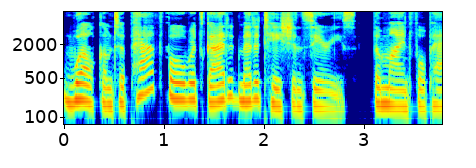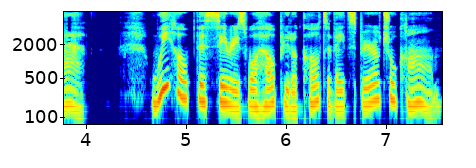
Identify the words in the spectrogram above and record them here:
Welcome to PathForward's guided meditation series, The Mindful Path. We hope this series will help you to cultivate spiritual calm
